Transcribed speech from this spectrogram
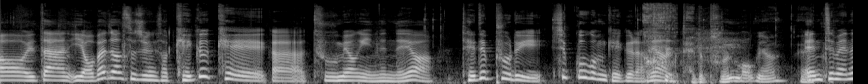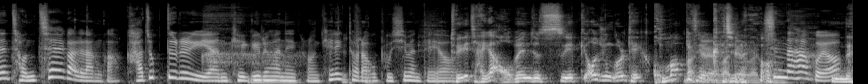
어, 일단 이 어벤져스 중에서 개그캐가 두 명이 있는데요. 데드풀이 19금 개그라면 데드풀은 뭐 그냥 네. 앤트맨은 전체 관람가 가족들을 위한 개그를 하는 그런 캐릭터라고 보시면 돼요. 되게 자기가 어벤져스에 껴준 걸 되게 고맙게 맞아요, 생각하잖아요. 맞아요, 맞아요. 신나하고요. 네.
